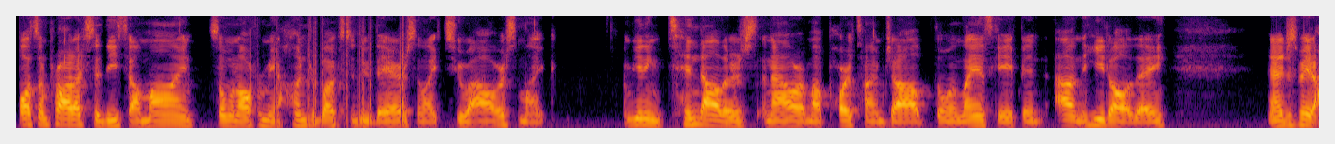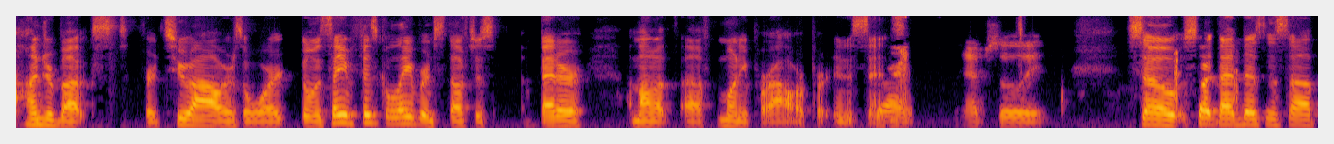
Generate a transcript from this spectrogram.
bought some products to detail mine. Someone offered me a hundred bucks to do theirs in like two hours. I'm like, I'm getting ten dollars an hour at my part-time job doing landscaping out in the heat all day. And I just made a hundred bucks for two hours of work doing the same physical labor and stuff, just a better amount of, of money per hour per, in a sense. Right. Absolutely. So start that business up.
